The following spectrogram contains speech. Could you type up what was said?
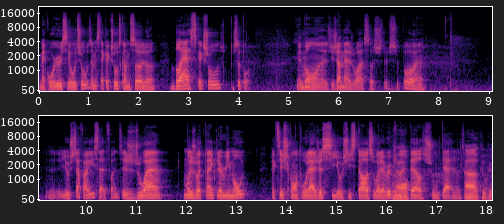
Mech Warriors c'est autre chose, mais c'était quelque chose comme ça. Là. Blast, quelque chose, je sais pas. Mais bon, euh, j'ai jamais joué à ça. Je je sais pas. euh, euh, Yoshi Safari, c'était le fun. Tu sais, je jouais. Moi, je jouais tout le temps avec le remote. Fait que tu sais, je contrôlais juste si Yoshi se tasse ou whatever, puis Ouais. mon père shootait. Là. Ah, ok, ok.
